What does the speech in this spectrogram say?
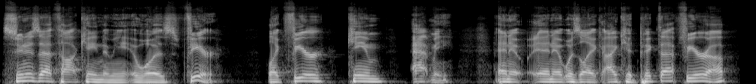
as soon as that thought came to me, it was fear. Like fear came at me. And it, and it was like I could pick that fear up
